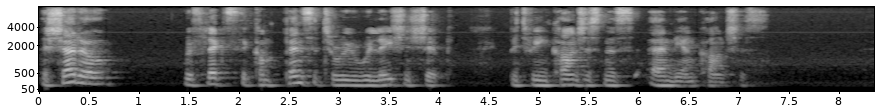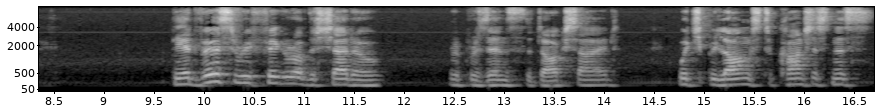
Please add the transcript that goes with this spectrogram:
The shadow reflects the compensatory relationship between consciousness and the unconscious. The adversary figure of the shadow represents the dark side, which belongs to consciousness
